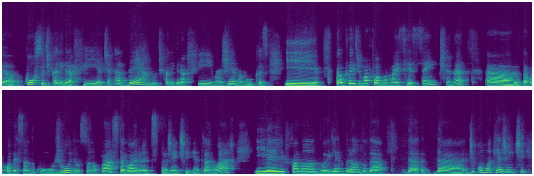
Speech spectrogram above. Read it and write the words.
é, curso de caligrafia, tinha caderno de caligrafia, imagina, Lucas, e talvez de uma forma mais recente, né? Ah, eu estava conversando com o Júlio, o sonoplasta, agora, antes da gente entrar no ar, e ele falando e lembrando da, da, da, de como é que a gente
